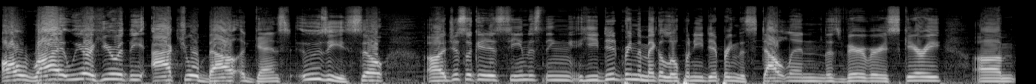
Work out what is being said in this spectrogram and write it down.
Alright, we are here with the actual battle against Uzi. So uh, just look at his team. This thing, he did bring the Mega Lopunny. He did bring the Stoutland. That's very, very scary. Um,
